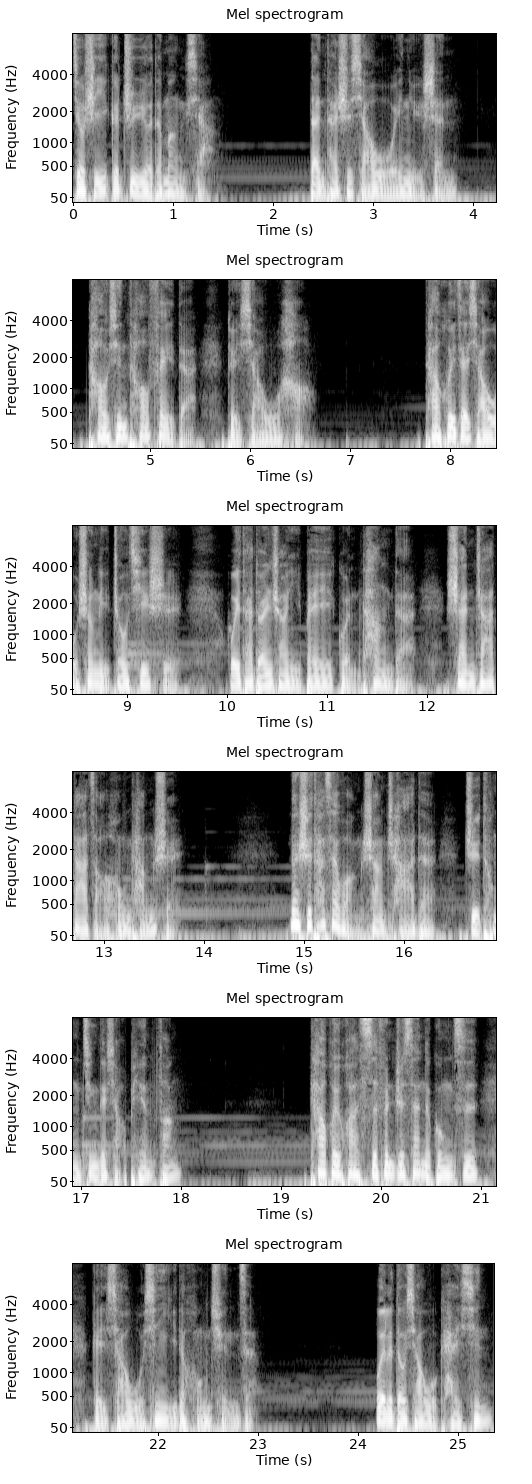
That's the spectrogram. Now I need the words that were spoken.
就是一个炙热的梦想。但他视小五为女神，掏心掏肺的对小五好。他会在小五生理周期时，为他端上一杯滚烫的山楂大枣红糖水。那是他在网上查的治痛经的小偏方。他会花四分之三的工资给小五心仪的红裙子。为了逗小五开心，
